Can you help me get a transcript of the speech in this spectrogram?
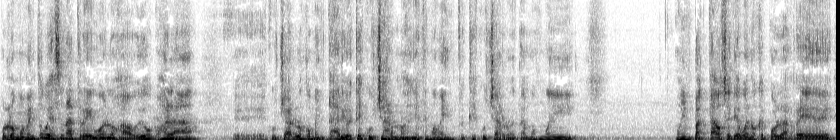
Por los momentos voy a hacer una tregua en los audios, ojalá eh, escuchar los comentarios, hay que escucharnos en este momento, hay que escucharnos, estamos muy, muy impactados, sería bueno que por las redes,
